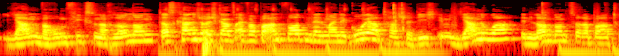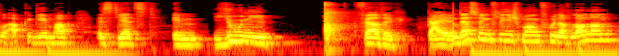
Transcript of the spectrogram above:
Jan, warum fliegst du nach London? Das kann ich euch ganz einfach beantworten, denn meine Goya-Tasche, die ich im Januar in London zur Reparatur abgegeben habe, ist jetzt im Juni fertig. Geil. Und deswegen fliege ich morgen früh nach London,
